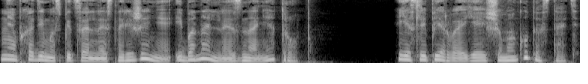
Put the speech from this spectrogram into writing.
Необходимо специальное снаряжение и банальное знание троп. Если первое я еще могу достать,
